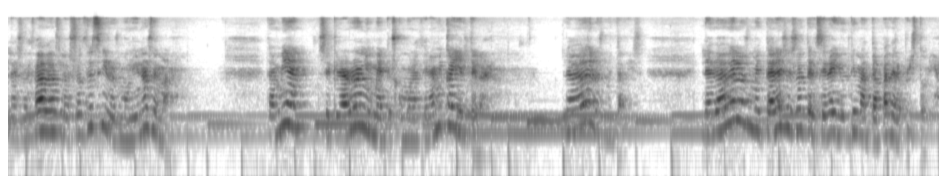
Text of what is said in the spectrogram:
las azadas, las hoces y los molinos de mano. También se crearon inventos como la cerámica y el telar. La edad de los metales. La edad de los metales es la tercera y última etapa de la prehistoria.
